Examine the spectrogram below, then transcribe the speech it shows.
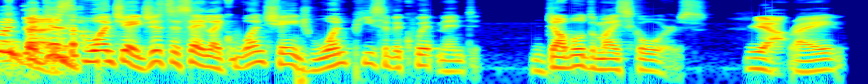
one does. But just one change, just to say, like one change, one piece of equipment doubled my scores. Yeah. Right.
